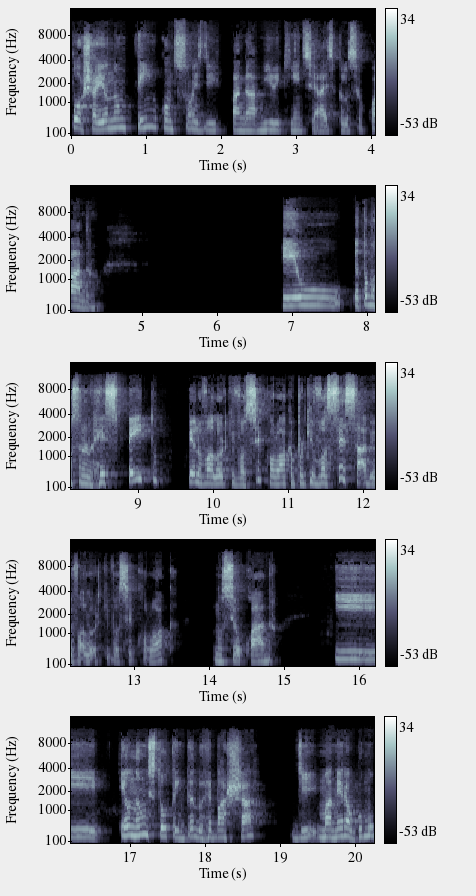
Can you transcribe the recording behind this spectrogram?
poxa, eu não tenho condições de pagar R$ 1.500 pelo seu quadro, eu estou mostrando respeito pelo valor que você coloca, porque você sabe o valor que você coloca no seu quadro, e eu não estou tentando rebaixar de maneira alguma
